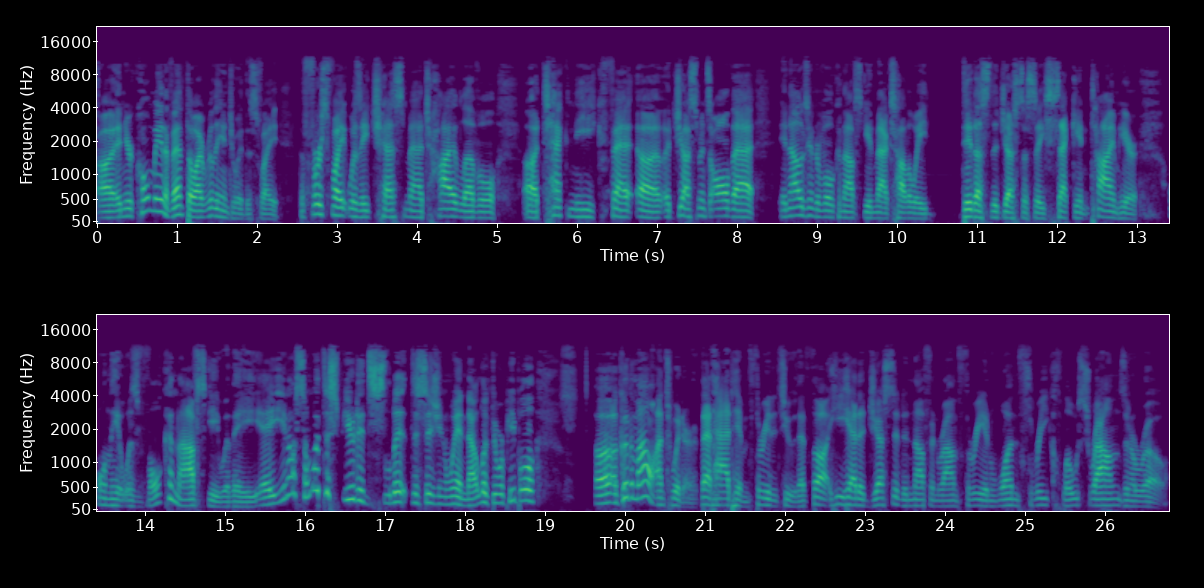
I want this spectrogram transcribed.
Uh, in your co-main event, though, I really enjoyed this fight. The first fight was a chess match, high level, uh, technique, fa- uh, adjustments, all that. And Alexander Volkanovski and Max Holloway did us the justice a second time here. Only it was Volkanovski with a, a you know, somewhat disputed split decision win. Now, look, there were people uh, a good amount on Twitter that had him three to two, that thought he had adjusted enough in round three and won three close rounds in a row.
